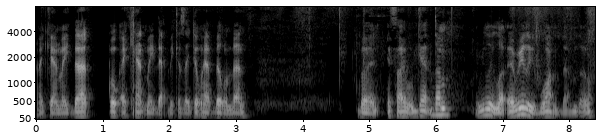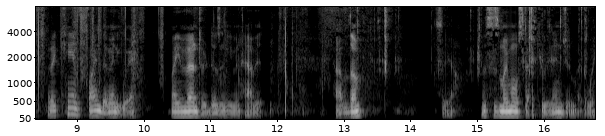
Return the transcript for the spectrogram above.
I can't make that. Oh, I can't make that because I don't have Bill and Ben. But if I will get them, I really I really want them though, but I can't find them anywhere. My inventor doesn't even have it. Have them. So yeah. This is my most accurate engine, by the way.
